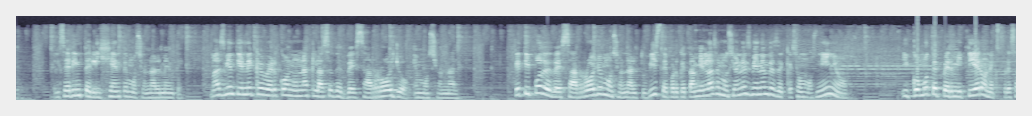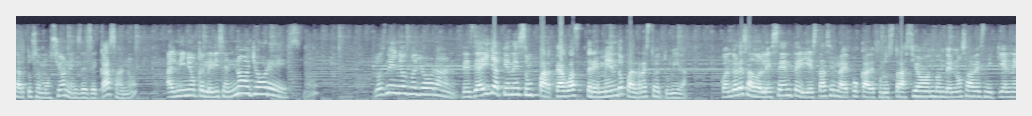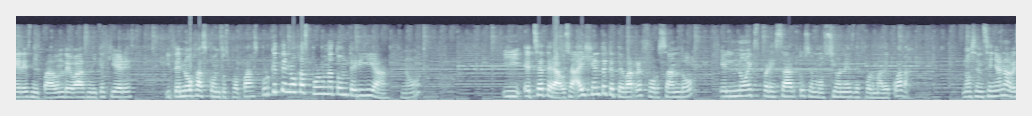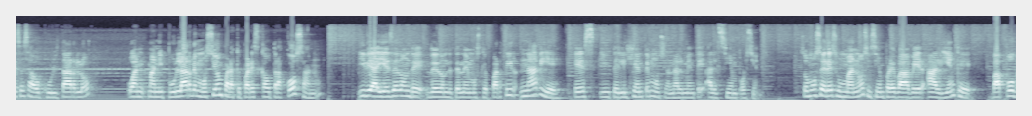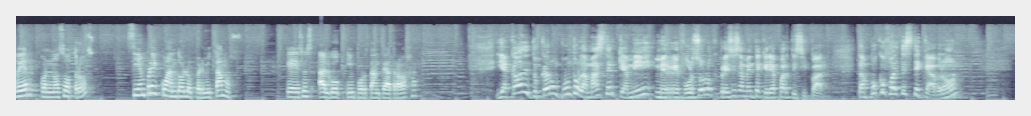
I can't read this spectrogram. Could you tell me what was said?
el ser inteligente emocionalmente. Más bien tiene que ver con una clase de desarrollo emocional. ¿Qué tipo de desarrollo emocional tuviste? Porque también las emociones vienen desde que somos niños. ¿Y cómo te permitieron expresar tus emociones desde casa, no? Al niño que le dicen, no llores, ¿no? Los niños no lloran. Desde ahí ya tienes un parteaguas tremendo para el resto de tu vida. Cuando eres adolescente y estás en la época de frustración, donde no sabes ni quién eres, ni para dónde vas, ni qué quieres, y te enojas con tus papás, ¿por qué te enojas por una tontería, no? Y etcétera. O sea, hay gente que te va reforzando el no expresar tus emociones de forma adecuada. Nos enseñan a veces a ocultarlo o a manipular la emoción para que parezca otra cosa, ¿no? Y de ahí es de donde, de donde tenemos que partir. Nadie es inteligente emocionalmente al 100%. Somos seres humanos y siempre va a haber alguien que va a poder con nosotros siempre y cuando lo permitamos. Que eso es algo importante a trabajar. Y acaba de tocar un punto la Master que a mí me reforzó lo que precisamente quería participar. Tampoco falta este cabrón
